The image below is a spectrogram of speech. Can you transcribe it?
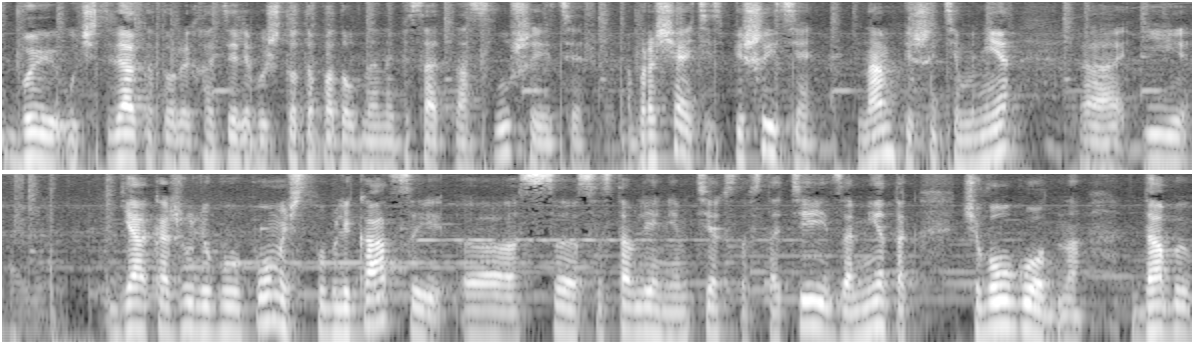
вы, учителя, которые хотели бы что-то подобное написать, нас слушаете, обращайтесь, пишите нам, пишите мне, э, и я окажу любую помощь с публикацией, э, с составлением текстов, статей, заметок, чего угодно, дабы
